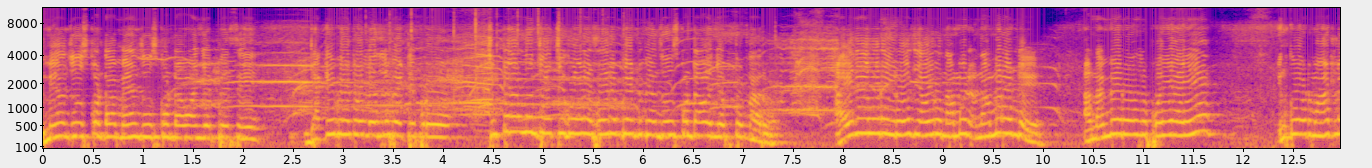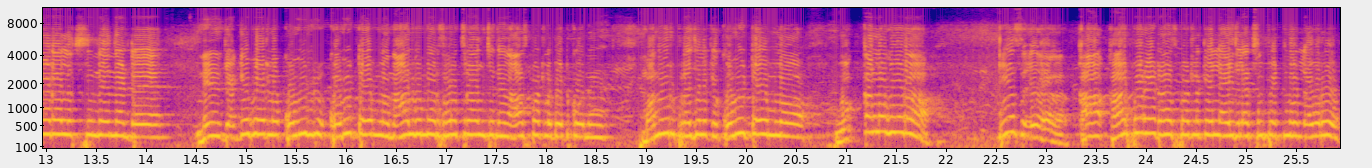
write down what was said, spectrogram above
మేము చూసుకుంటాం మేము చూసుకుంటాం అని చెప్పేసి జగ్గిపేట వాళ్ళు వదిలిపెట్టి ఇప్పుడు చిట్టాల నుంచి వచ్చి కూడా సైరంపేట మేము చూసుకుంటామని చెప్తున్నారు. అయినా కూడా ఈరోజు ఎవరు నమ్మ నమ్మరండి. ఆ నమ్మే రోజులు పోయాయి. ఇంకోటి మాట్లాడాల్సింది ఏంటంటే నేను జగ్గిపేటలో కోవిడ్ కోవిడ్ టైంలో నాలుగున్నర సంవత్సరాల నుంచి నేను హాస్పిటల్ పెట్టుకొని మనూరు ప్రజలకి కోవిడ్ టైంలో ఒక్కళ్ళు కూడా కార్పొరేట్ హాస్పిటల్కి వెళ్ళి ఐదు లక్షలు పెట్టిన వాళ్ళు ఎవరు?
